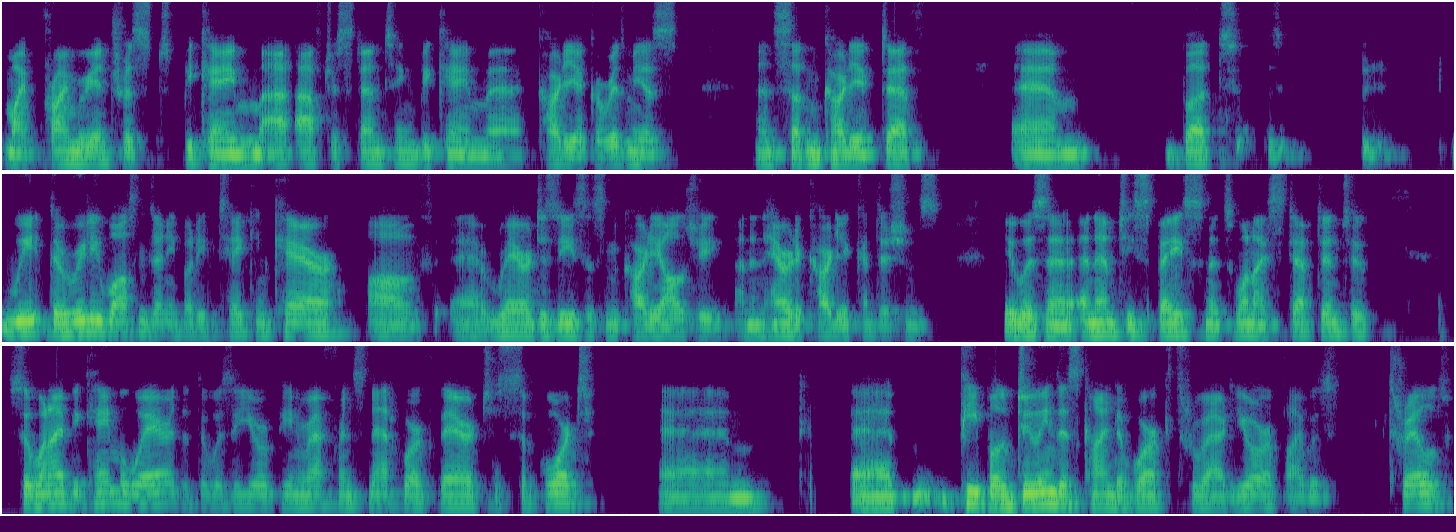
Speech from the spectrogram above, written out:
my primary interest became, after stenting, became uh, cardiac arrhythmias and sudden cardiac death. Um, but we, there really wasn't anybody taking care of uh, rare diseases in cardiology and inherited cardiac conditions. It was a, an empty space, and it's one I stepped into. So when I became aware that there was a European reference network there to support um, uh, people doing this kind of work throughout Europe, I was thrilled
